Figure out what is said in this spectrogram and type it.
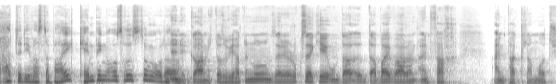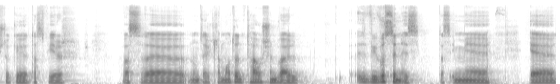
Hattet ihr was dabei? Campingausrüstung oder? Nee, nee, gar nicht. Also wir hatten nur unsere Rucksäcke und da, dabei waren einfach ein paar Klamottstücke, dass wir was äh, unsere Klamotten tauschen, weil wir wussten es, dass in äh, äh,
